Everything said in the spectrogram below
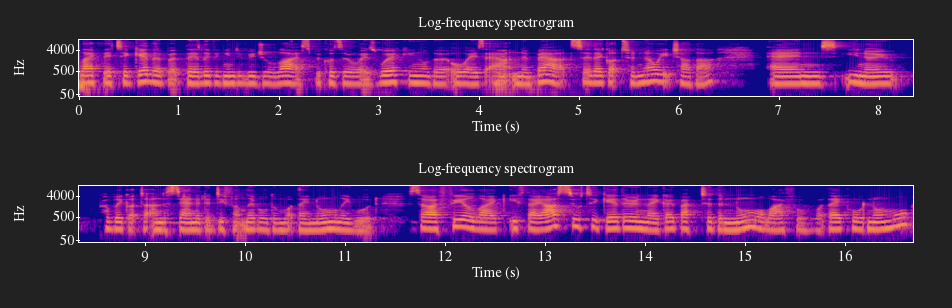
Like they're together, but they're living individual lives because they're always working or they're always out and about. So they got to know each other and, you know, probably got to understand at a different level than what they normally would. So I feel like if they are still together and they go back to the normal life of what they called normal,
